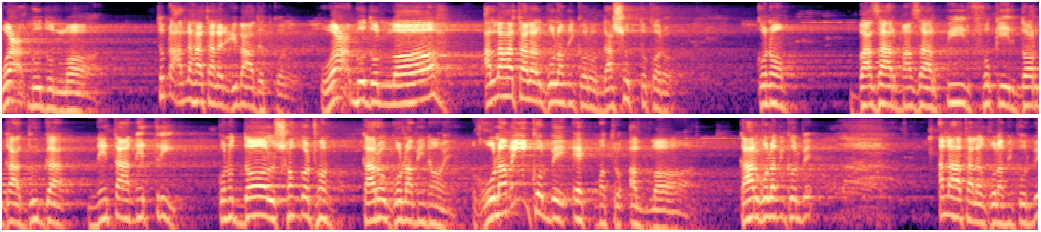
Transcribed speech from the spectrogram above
ওয়াবুদুল্লাহ। তোমরা আল্লাহ তালার ইবাদত করো। ওয়াবুদুল্লাহ, আল্লাহ তালার গোলামি করো, দাসত্ব করো। কোনো বাজার, মাজার, পীর, ফকির, দরগা, দুর্গা, নেতা, নেত্রী, কোনো দল, সংগঠন কারও গোলামি নয়। গোলামি করবে একমাত্র আল্লাহ। কার গোলামি করবে? আল্লাহ তালার গোলামি করবে।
